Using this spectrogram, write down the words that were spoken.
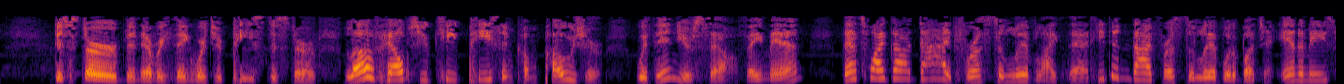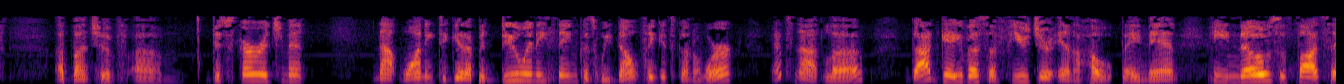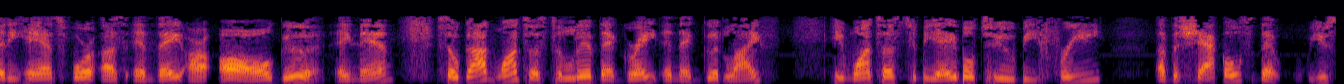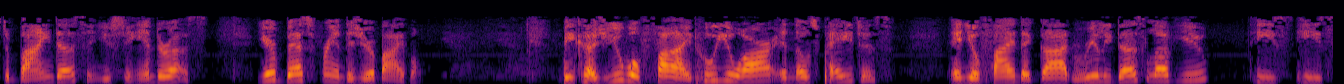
disturbed and everything with your peace disturbed? Love helps you keep peace and composure within yourself. Amen. That's why God died for us to live like that. He didn't die for us to live with a bunch of enemies, a bunch of um, discouragement, not wanting to get up and do anything because we don't think it's going to work. That's not love. God gave us a future and a hope. Amen. He knows the thoughts that He has for us and they are all good. Amen. So God wants us to live that great and that good life. He wants us to be able to be free of the shackles that used to bind us and used to hinder us. Your best friend is your Bible. Because you will find who you are in those pages and you'll find that God really does love you. He's, he's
